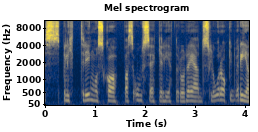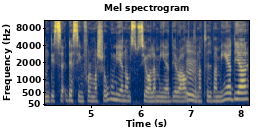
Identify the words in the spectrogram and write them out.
splittring och skapas osäkerheter och rädslor och ren des desinformation genom sociala medier och mm. alternativa mm. medier.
